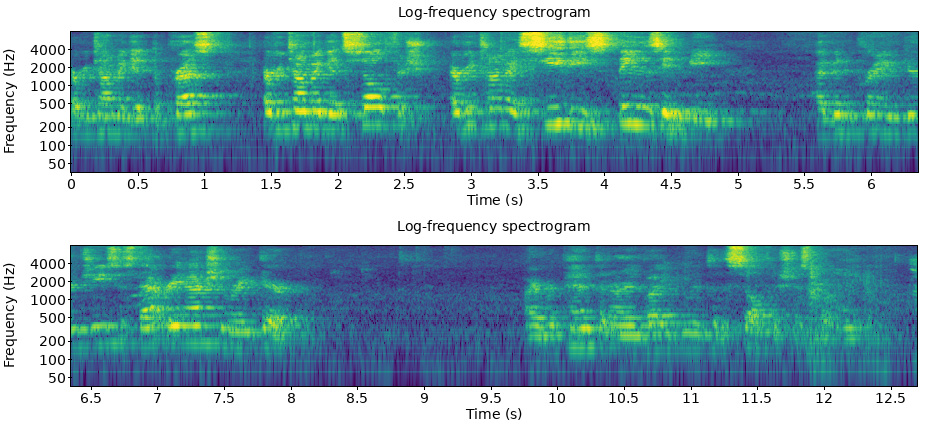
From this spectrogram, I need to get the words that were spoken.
every time I get depressed, every time I get selfish, every time I see these things in me, I've been praying, Dear Jesus, that reaction right there. I repent and I invite you into the selfishness behind it.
